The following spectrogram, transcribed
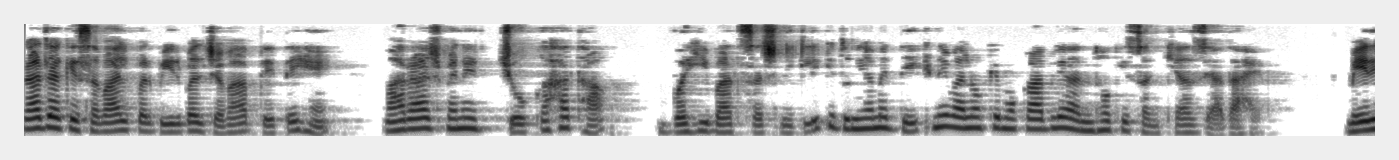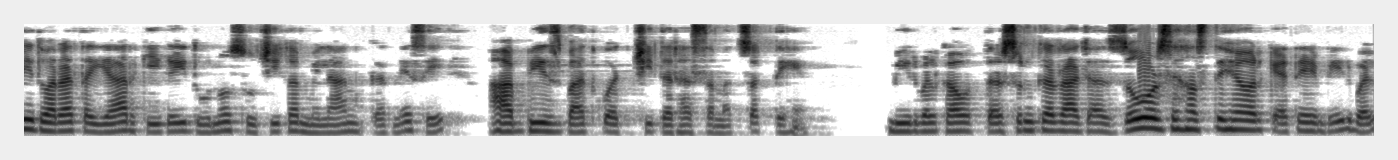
राजा के सवाल पर बीरबल जवाब देते हैं, महाराज, मैंने जो कहा था वही बात सच निकली कि दुनिया में देखने वालों के मुकाबले अंधों की संख्या ज़्यादा है। मेरे द्वारा तैयार की गई दोनों सूची का मिलान करने से आप भी इस बात को अच्छी तरह समझ सकते हैं। बीरबल का उत्तर सुनकर राजा ज़ोर से हँसते हैं और कहते हैं, बीरबल,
